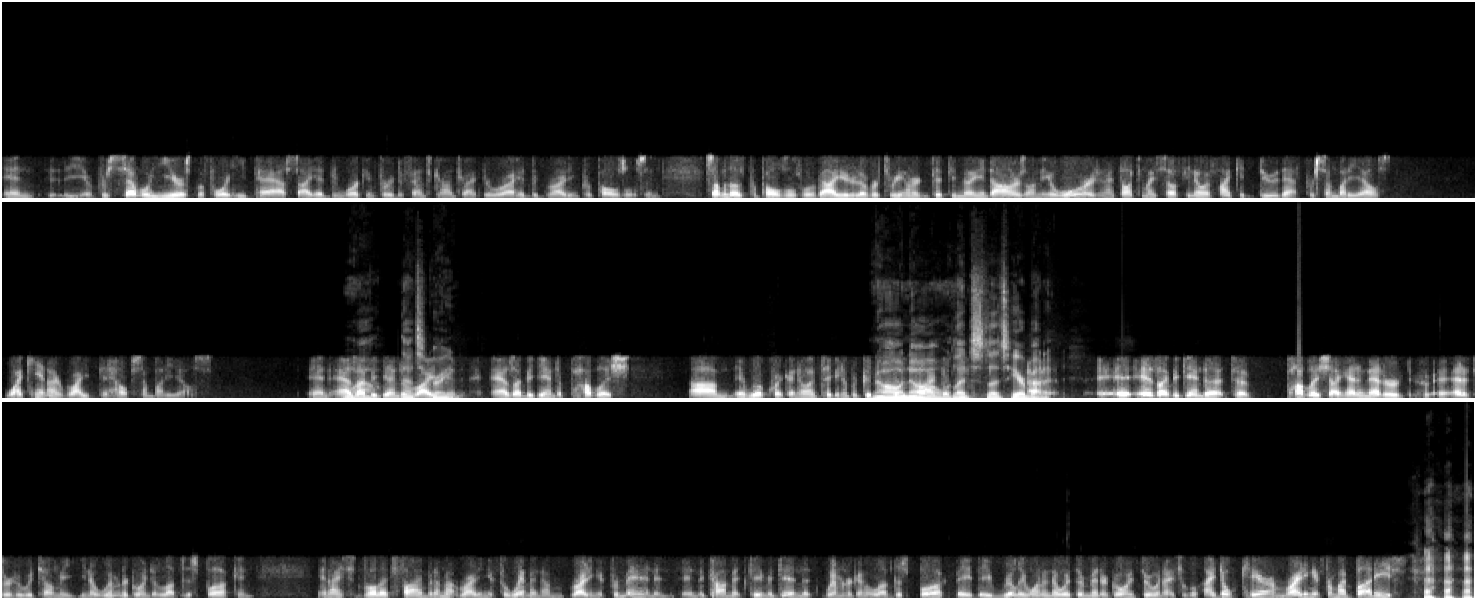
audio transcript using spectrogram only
And you know, for several years before he passed, I had been working for a defense contractor where I had been writing proposals, and some of those proposals were valued at over three hundred and fifty million dollars on the award. And I thought to myself, you know, if I could do that for somebody else, why can't I write to help somebody else? And as wow, I began to write, great. and as I began to publish, um, and real quick, I know I'm taking up a good no, no. time, but, let's let's hear about uh, it. As I began to, to publish, I had an editor editor who would tell me, you know, women are going to love this book, and and I said, well, that's fine, but I'm not writing it for women. I'm writing it for men. And and the comment came again that women are going to love this book. They they really want to know what their men are going through. And I said, well, I don't care. I'm writing it for my buddies.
